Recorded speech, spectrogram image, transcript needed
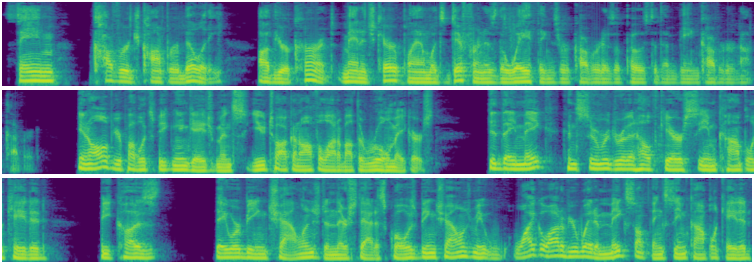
same coverage comparability of your current managed care plan. What's different is the way things are covered as opposed to them being covered or not covered. In all of your public speaking engagements, you talk an awful lot about the rule makers. Did they make consumer driven healthcare seem complicated because they were being challenged and their status quo was being challenged? I mean, why go out of your way to make something seem complicated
